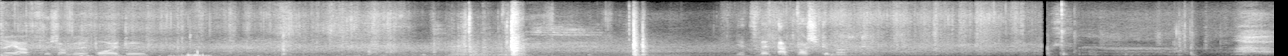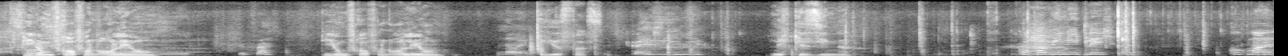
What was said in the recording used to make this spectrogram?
Naja, frischer Müllbeutel. Jetzt wird Abwasch gemacht. Die Jungfrau von Orleans. Was? Die Jungfrau von Orleans. Nein, Die ist das. Geisini. Nicht Gesine. Guck mal, wie niedlich. Guck mal,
